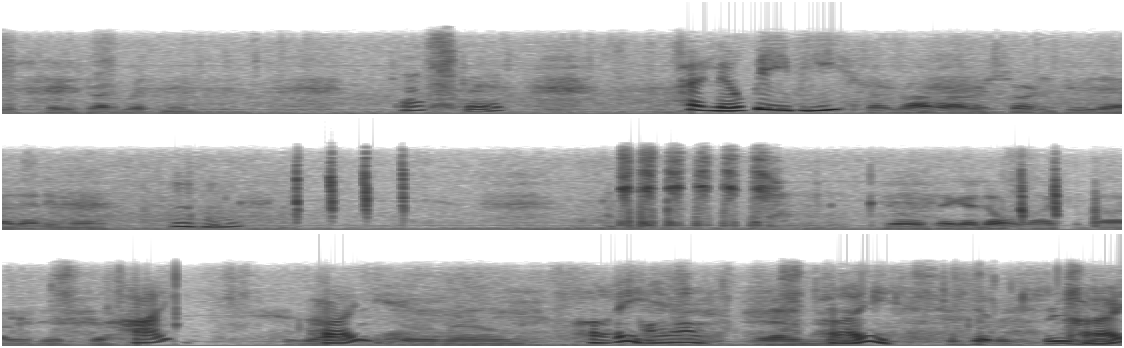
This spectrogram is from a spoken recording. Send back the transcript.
just stays right with me. That's good. Hello, baby. But Rottweilers sort of do that anyway. Mm-hmm. The only thing I don't like about it is the, Hi. the Hi. rabbits around. Hi. Ah. And uh, Hi. He's never seen Hi.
